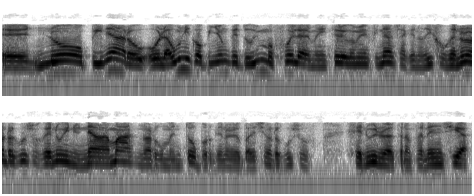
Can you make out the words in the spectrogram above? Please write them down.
eh, no opinar, o, la única opinión que tuvimos fue la del Ministerio de Economía y Finanzas, que nos dijo que no era un recurso genuino y nada más, no argumentó porque no le pareció un recurso genuino la transferencia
